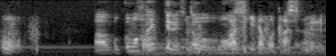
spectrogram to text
を、あ、僕も入ってる人ももうは聞いたことあってる。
